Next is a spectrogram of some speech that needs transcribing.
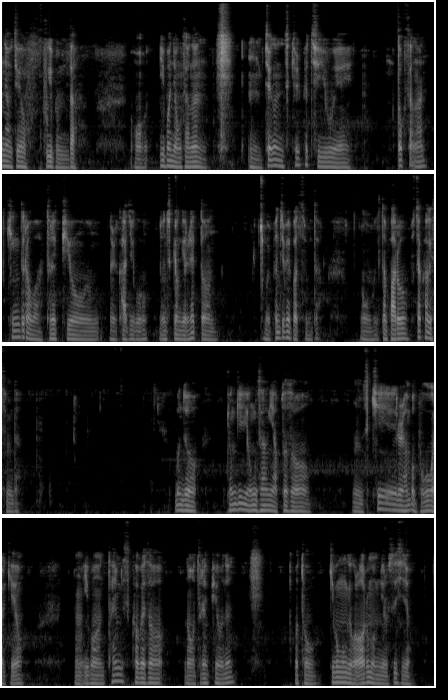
안녕하세요. 부기부입니다. 어, 이번 영상은 음, 최근 스킬 패치 이후에 떡상한 킹드라와 드래피온을 가지고 연습 경기를 했던 걸 편집해 봤습니다. 어, 일단 바로 시작하겠습니다. 먼저 경기 영상이 앞서서 음, 스킬을 한번 보고 갈게요. 음, 이번 타임리스컵에서 어, 드래피오는 보통 기본 공격을 얼음 엄니로 쓰시죠.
